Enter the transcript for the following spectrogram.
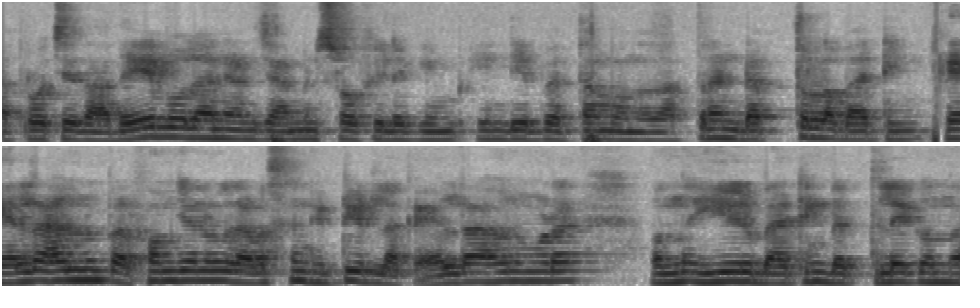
അപ്രോച്ച് ചെയ്തത്? അതേപോലെ തന്നെയാണ് ചാമ്പ്യൻസ് ട്രോഫിയിലേക്ക് ഇന്ത്യ ഇപ്പോൾ എത്താൻ പോകുന്നത്. അത്രയും ഡെപ്തുള്ള ബാറ്റിംഗ് കെ എൽ രാഹുലിനും പെർഫോം ചെയ്യാനുള്ള ഒരു അവസരം കിട്ടിയിട്ടില്ല. കെ എൽ രാഹുലും കൂടെ ഒന്ന് ഈ ഒരു ബാറ്റിംഗ് ഡെപ്തിലേക്ക് ഒന്ന്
